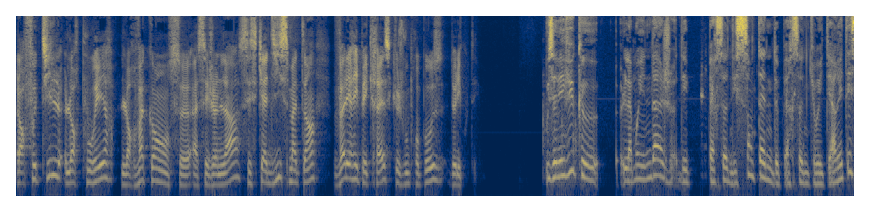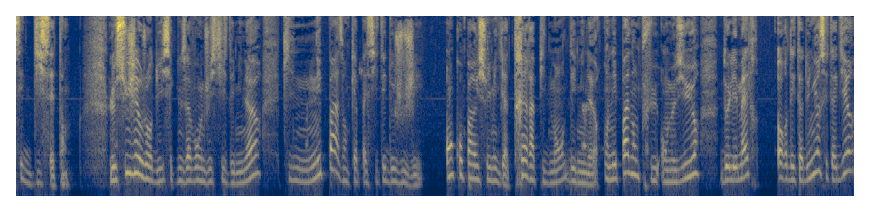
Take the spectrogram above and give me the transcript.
Alors faut-il leur pourrir leurs vacances à ces jeunes-là? C'est ce qu'a dit ce matin Valérie Pécresse, que je vous propose de l'écouter. Vous avez vu que la moyenne d'âge des personnes, des centaines de personnes qui ont été arrêtées, c'est 17 ans. Le sujet aujourd'hui, c'est que nous avons une justice des mineurs qui n'est pas en capacité de juger en comparution immédiate très rapidement des mineurs. On n'est pas non plus en mesure de les mettre hors d'état de nuire, c'est-à-dire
